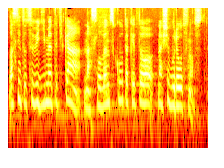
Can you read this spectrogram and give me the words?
vlastně to, co vidíme teďka na Slovensku, tak je to naše budoucnost.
